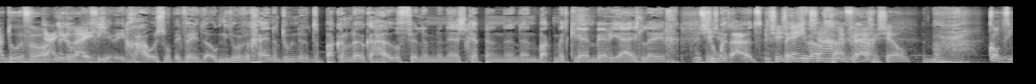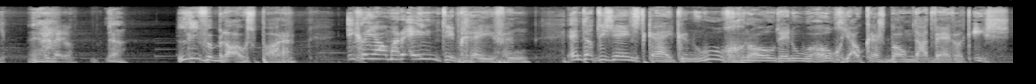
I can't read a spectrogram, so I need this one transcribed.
Nou, doe even wat, Ja, joh, een weet je, hou eens op. Ik weet het ook niet hoor. We gaan het doen. Te pakken een leuke huilfilm. En eh, schep een, een, een bak met cranberry ijs leeg. Zoek het uit. Weet je wel, ga- en ja. vrijgezel. Komt-ie. Ja. Ik weet het. Ja. Lieve Blauwspar, ik kan jou maar één tip geven. En dat is eens kijken hoe groot en hoe hoog jouw kerstboom daadwerkelijk is.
